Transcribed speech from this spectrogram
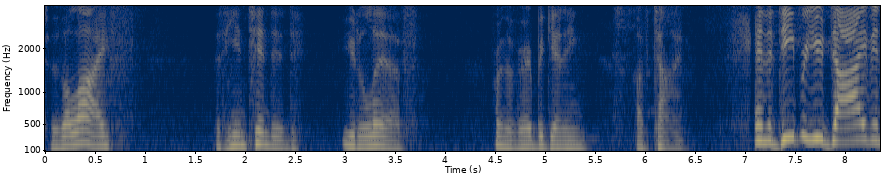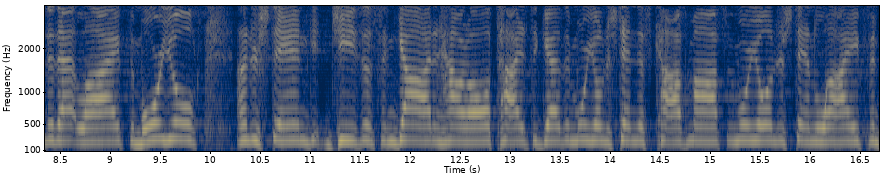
to the life that He intended you to live from the very beginning of time. And the deeper you dive into that life, the more you'll understand Jesus and God and how it all ties together. The more you'll understand this cosmos, the more you'll understand life and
